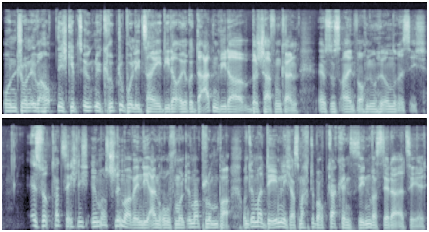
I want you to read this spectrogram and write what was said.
Und schon überhaupt nicht gibt's irgendeine Kryptopolizei, die da eure Daten wieder beschaffen kann. Es ist einfach nur hirnrissig. Es wird tatsächlich immer schlimmer, wenn die anrufen und immer plumper und immer dämlicher. Es macht überhaupt gar keinen Sinn, was der da erzählt.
